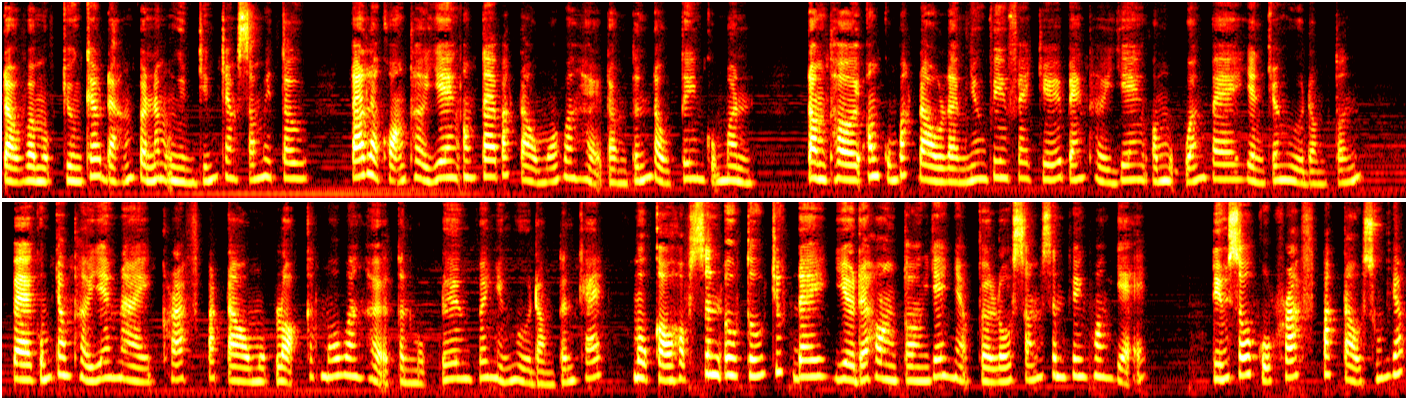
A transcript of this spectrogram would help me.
đậu vào một trường cao đẳng vào năm 1964, đó là khoảng thời gian ông ta bắt đầu mối quan hệ đồng tính đầu tiên của mình. Đồng thời, ông cũng bắt đầu làm nhân viên pha chế bán thời gian ở một quán bar dành cho người đồng tính. Và cũng trong thời gian này, Kraft bắt đầu một loạt các mối quan hệ tình một đêm với những người đồng tính khác. Một cậu học sinh ưu tú trước đây giờ đã hoàn toàn gia nhập vào lối sống sinh viên hoang dã. Điểm số của Kraft bắt đầu xuống dốc.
